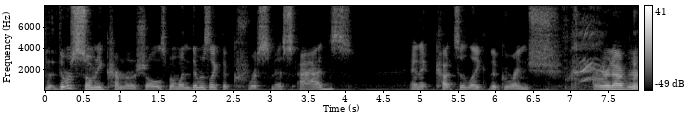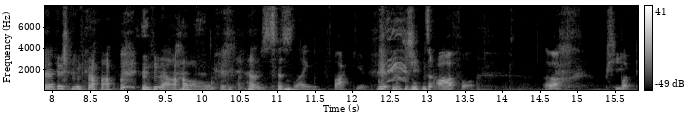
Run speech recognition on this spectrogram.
Th- There were so many commercials, but when there was like the Christmas ads, and it cut to like the Grinch or whatever, no, no. I was just like, "Fuck you!" It's awful. Ugh. Peak. But-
